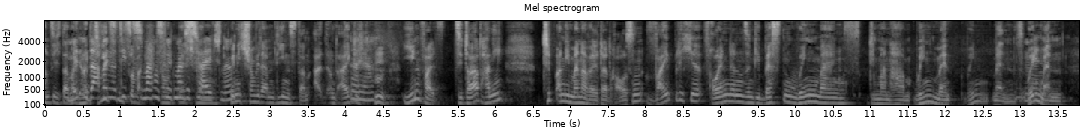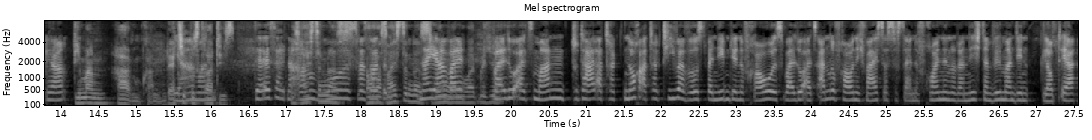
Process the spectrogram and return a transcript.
und sich dabei Mit- und Notizen, dabei Notizen zu machen, so fühlt man sich falsch, ne? Bin ich schon wieder im Dienst dann. Und eigentlich, Ah, ja. hm, jedenfalls, Zitat, Hanni, Tipp an die Männerwelt da draußen. Weibliche Freundinnen sind die besten Wingmans, die man haben, Wingman, Wingmans, Wingmen, Ja. die man haben kann. Der Tipp ist Mann. gratis. Der ist halt eine Was heißt denn das? Was, soll's- was heißt denn das? Naja, weil, weibliche- weil du als Mann total attrakt, noch attraktiver wirst, wenn neben dir eine Frau ist, weil du als andere Frau nicht weißt, dass das deine Freundin oder nicht, dann will man den, glaubt er,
